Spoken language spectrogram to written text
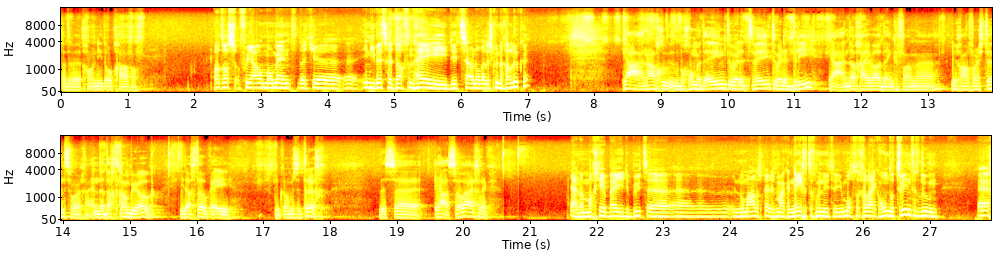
Dat we gewoon niet opgaven. Wat was voor jou een moment dat je eh, in die wedstrijd dacht van... hé, hey, dit zou nog wel eens kunnen gaan lukken? Ja, nou goed, het begon met één, toen werd het twee, toen werd het drie. Ja, en dan ga je wel denken van, eh, nu gaan we voor een stunt zorgen. En dat dacht Cambuur ook. Die dacht ook, hé, hey, nu komen ze terug. Dus eh, ja, zo eigenlijk. Ja, dan mag je bij je debuut... eh, normale spelers maken 90 minuten. Je mocht er gelijk 120 doen. Eh,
